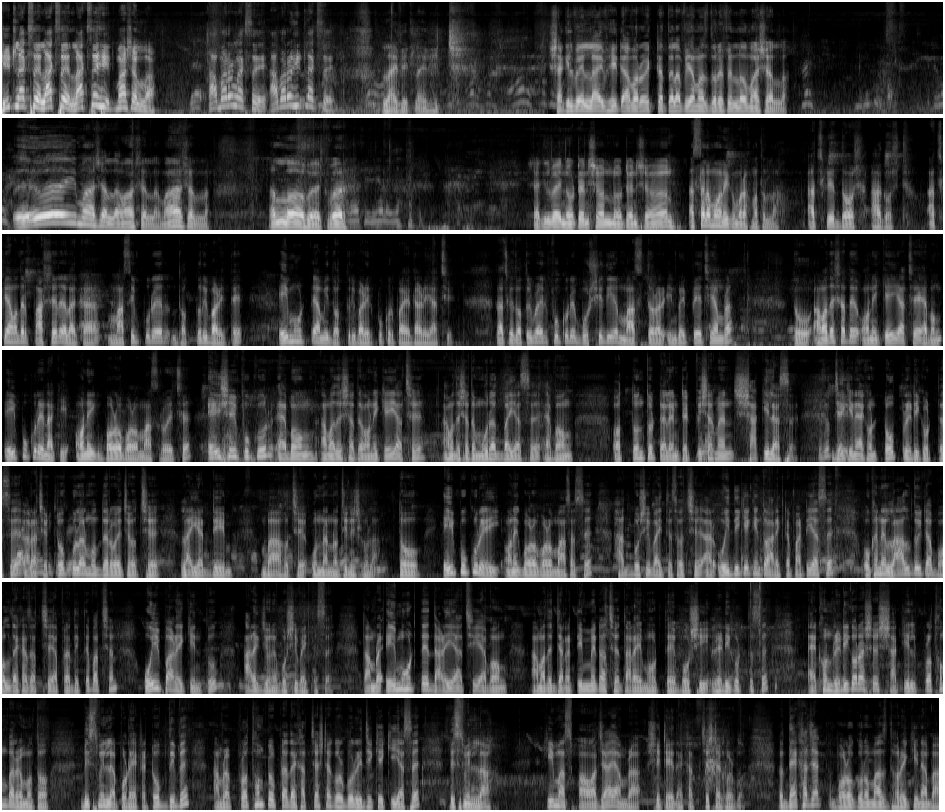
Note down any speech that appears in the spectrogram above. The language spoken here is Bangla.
হিট লাগছে লাগছে লাগছে হিট মাশাল্লাহ। আবারও লাগছে আবারও হিট লাগছে। Live hit live hit Shakil ভাইয়ের লাইভ হিট আবারও একটা তেলাপিয়া মাছ ধরে ফেলল মাশাল্লাহ। ওই মাশাল্লাহ মাশাল্লাহ মাশাল্লাহ। আল্লাহু আকবার। শাকিল ভাই নো টেনশন নো টেনশন আসসালামু আলাইকুম রহমতুল্লাহ। আজকে দশ আগস্ট। আজকে আমাদের পাশের এলাকা মাসিমপুরের দত্তরি বাড়িতে এই মুহূর্তে আমি দত্তরি বাড়ির পুকুর পায়ে দাঁড়িয়ে আছি। তো আজকে দত্তরি বাড়ির পুকুরে বসি দিয়ে মাছ ধরার ইনভাইট পেয়েছি আমরা। তো আমাদের সাথে অনেকেই আছে এবং এই পুকুরে নাকি অনেক বড় বড় মাছ রয়েছে। এই সেই পুকুর এবং আমাদের সাথে অনেকেই আছে। আমাদের সাথে মুরাদ ভাই আছে এবং অত্যন্ত ট্যালেন্টেড ফিশারম্যান শাকিল আছে। যে কিনা এখন টোপ রেডি করতেছে। আর আছে টোপগুলোর মধ্যে রয়েছে হচ্ছে লাইয়ার ডিম বা হচ্ছে অন্যান্য জিনিসগুলা। তো এই পুকুরেই অনেক বড় বড় মাছ আছে হাত বসি বাইতেছে হচ্ছে। আর ওইদিকে কিন্তু আরেকটা পার্টি আছে। ওখানে লাল দুইটা বল দেখা যাচ্ছে আপনারা দেখতে পাচ্ছেন। ওই পাড়ে কিন্তু আরেকজনে বসি বাইতেছে। তো আমরা এই মুহূর্তে দাঁড়িয়ে আছি এবং আমাদের যারা টিমমেট আছে তারা এই মুহূর্তে বসি রেডি করতেছে। এখন রেডি করা শেষ, শাকিল প্রথমবারের মতো বিসমিল্লা পড়ে একটা টোপ দিবে। আমরা প্রথম টোপটা দেখার চেষ্টা করব, রিজিকে কি আছে। বিসমিল্লাহ, কি মাছ পাওয়া যায় আমরা সেটাই দেখার চেষ্টা করব। তো দেখা যাক, বড় কোনো মাছ ধরে কিনা বা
